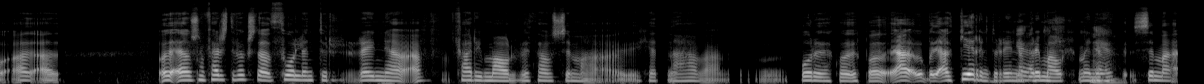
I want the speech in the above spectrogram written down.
og að, að og eða svona færist í vöxt að þólendur reyni að fara í mál við þá sem að hérna hafa borið eitthvað upp að, að, að gerendur reyni að fara í mál meni, ég, sem að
